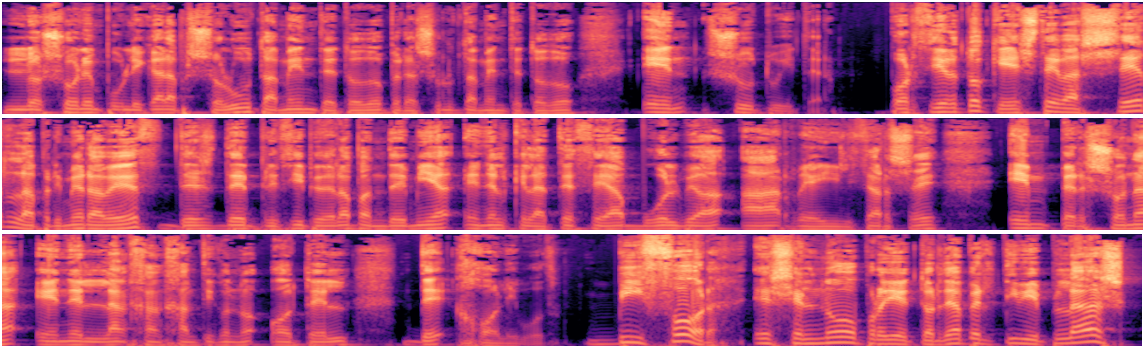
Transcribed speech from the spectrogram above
lo suelen publicar absolutamente todo, pero absolutamente todo en su Twitter. Por cierto, que este va a ser la primera vez desde el principio de la pandemia en el que la TCA vuelve a, realizarse en persona en el Langham Huntington Hotel de Hollywood. Before es el nuevo proyecto de Apple TV Plus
